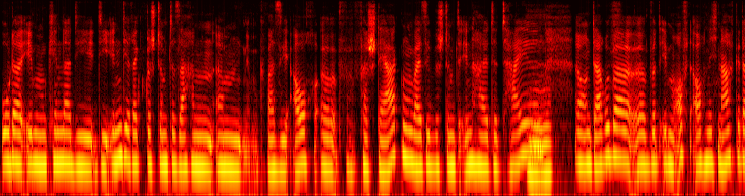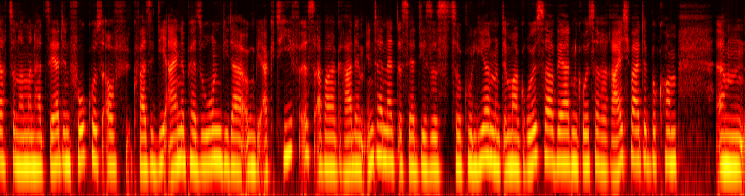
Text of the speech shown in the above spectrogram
Oder eben Kinder, die, die indirekt bestimmte Sachen ähm, quasi auch äh, verstärken, weil sie bestimmte Inhalte teilen. Mhm. äh, und darüber äh, wird eben oft auch nicht nachgedacht, sondern man hat sehr den Fokus auf quasi die eine Person, die da irgendwie aktiv ist, aber gerade im Internet ist ja dieses Zirkulieren und immer größer größer werden, größere Reichweite bekommen. Ähm,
